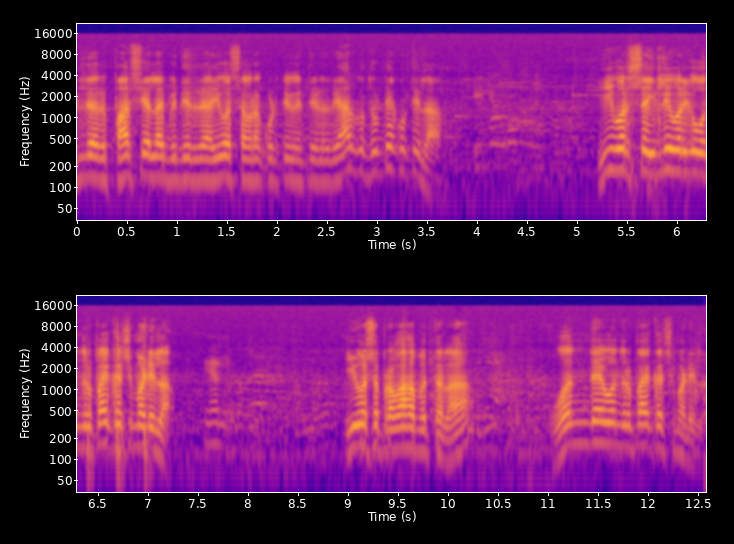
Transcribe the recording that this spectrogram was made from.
ಇಲ್ಲಿ ಪಾರ್ಷಿಯಲ್ ಆಗಿ ಬಿದ್ದಿದ್ರೆ ಐವತ್ತು ಸಾವಿರ ಕೊಡ್ತೀವಿ ಅಂತ ಹೇಳಿದ್ರು. ಯಾರಿಗೂ ದುಡ್ಡೇ ಕೊಟ್ಟಿಲ್ಲ. ಈ ವರ್ಷ ಇಲ್ಲಿವರೆಗೆ ಒಂದು ರೂಪಾಯಿ ಖರ್ಚು ಮಾಡಿಲ್ಲ. ಈ ವರ್ಷ ಪ್ರವಾಹ ಬತ್ತಲ್ಲ. ಒಂದೇ ಒಂದು ರೂಪಾಯಿ ಖರ್ಚು ಮಾಡಿಲ್ಲ.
